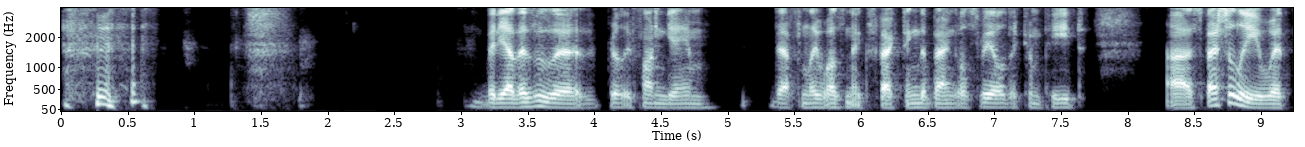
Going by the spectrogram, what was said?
but yeah, this was a really fun game. Definitely wasn't expecting the Bengals to be able to compete, uh, especially with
